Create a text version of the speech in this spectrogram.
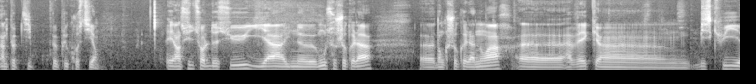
un peu, petit peu plus croustillant. Et ensuite sur le dessus, il y a une mousse au chocolat, euh, donc chocolat noir, euh, avec un biscuit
